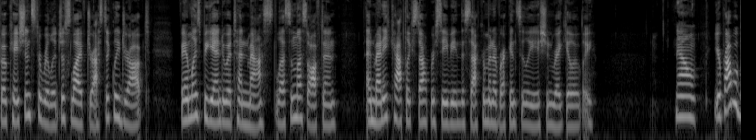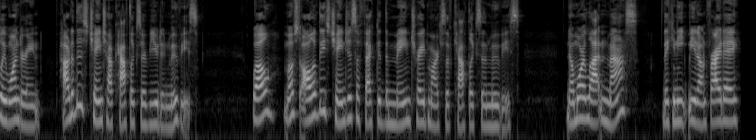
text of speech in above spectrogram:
vocations to religious life drastically dropped, families began to attend Mass less and less often, and many Catholics stopped receiving the sacrament of reconciliation regularly. Now, you're probably wondering how did this change how Catholics are viewed in movies? Well, most all of these changes affected the main trademarks of Catholics in movies. No more Latin Mass, they can eat meat on Friday,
